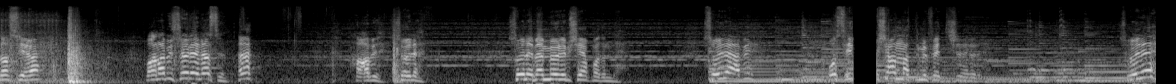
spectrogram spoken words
Nasıl ya? Bana bir söyle nasıl? Ha? Abi söyle. Söyle ben böyle bir şey yapmadım de. Söyle abi. O senin bir şey anlattı müfettişlere de. Söyle.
